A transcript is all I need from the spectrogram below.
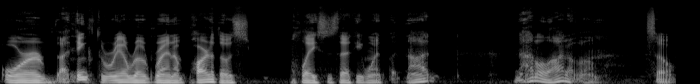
Or I think the railroad ran on part of those places that he went, but not not a lot of them. So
